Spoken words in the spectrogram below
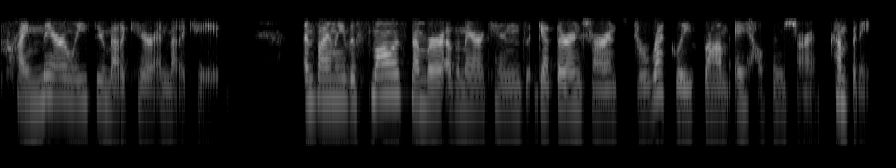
primarily through Medicare and Medicaid. And finally, the smallest number of Americans get their insurance directly from a health insurance company.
